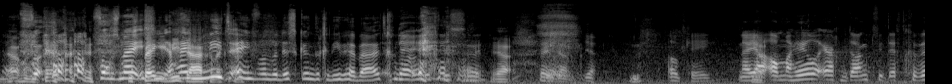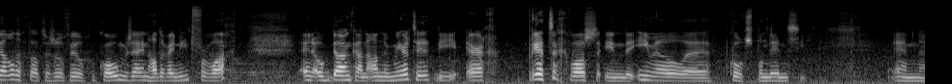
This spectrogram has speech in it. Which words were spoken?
Nou, Volgens mij is hij, niet, hij niet een van de deskundigen die we hebben uitgenodigd. Nee. Dus, uh, ja. ja. Oké. Okay. Nou ja, ja, allemaal heel erg bedankt. Ik vind het echt geweldig dat er zoveel gekomen zijn. Hadden wij niet verwacht. En ook dank aan Anne Meerte, die erg prettig was in de e-mail-correspondentie. Uh, en uh,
